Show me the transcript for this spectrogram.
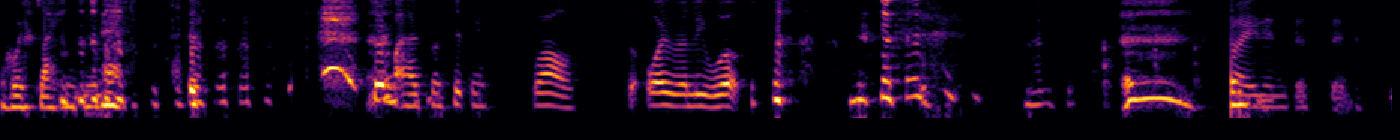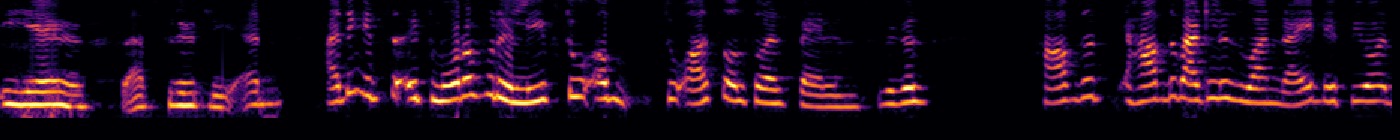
It was like massive. so my husband said to me, Wow, the oil really works. Tried and tested. Yes, absolutely. And I think it's it's more of a relief to um to us also as parents because half the half the battle is won, right? If your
